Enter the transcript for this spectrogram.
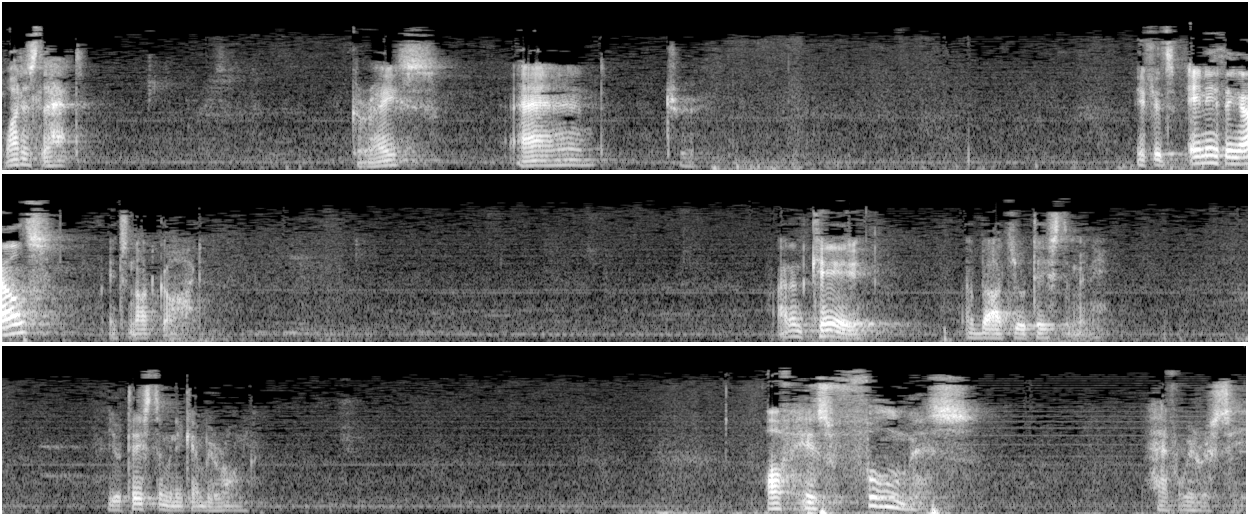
What is that? Grace and truth. If it's anything else, it's not God. I don't care about your testimony. Your testimony can be wrong. Of his fullness have we received.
